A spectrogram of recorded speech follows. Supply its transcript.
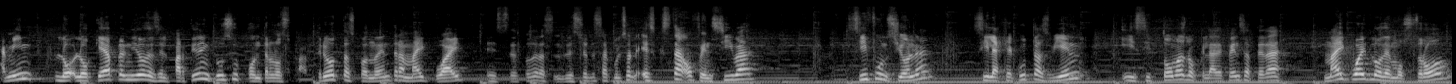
A mí lo, que he aprendido desde el partido, incluso contra los Patriotas, cuando entra Mike White, este, después de la lesión de Zach Wilson, es que esta ofensiva sí funciona si la ejecutas bien y si tomas lo que la defensa te da. Mike White lo demostró,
